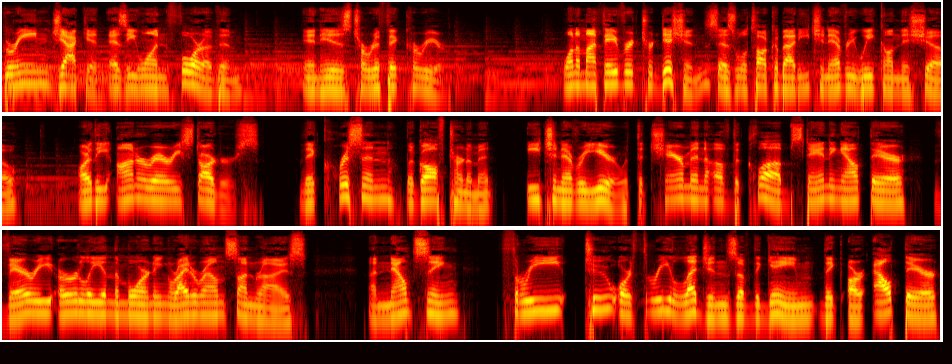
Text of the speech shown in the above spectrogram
green jacket as he won four of them in his terrific career. One of my favorite traditions, as we'll talk about each and every week on this show, are the honorary starters that christen the golf tournament each and every year, with the chairman of the club standing out there very early in the morning, right around sunrise, announcing three, two or three legends of the game that are out there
